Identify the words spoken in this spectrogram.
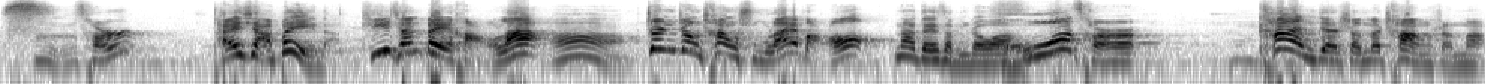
死词儿台下背的提前背好了，啊，真正唱数来宝那得怎么着啊？活词儿，看见什么唱什么，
